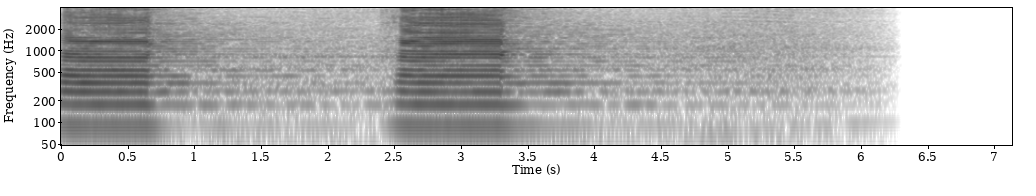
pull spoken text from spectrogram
Mm-hmm.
